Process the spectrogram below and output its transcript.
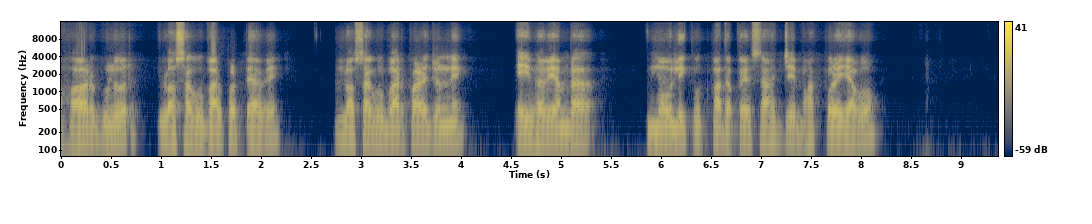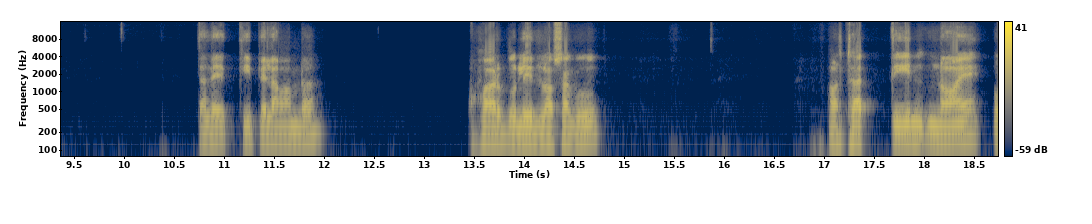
হরগুলোর লসাগু বার করতে হবে। লসাগু বার করার জন্যে এইভাবে আমরা মৌলিক উৎপাদকের সাহায্যে ভাগ করে যাব। তাহলে কি পেলাম আমরা? হরগুলির লসাগু, অর্থাৎ তিন, নয় ও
